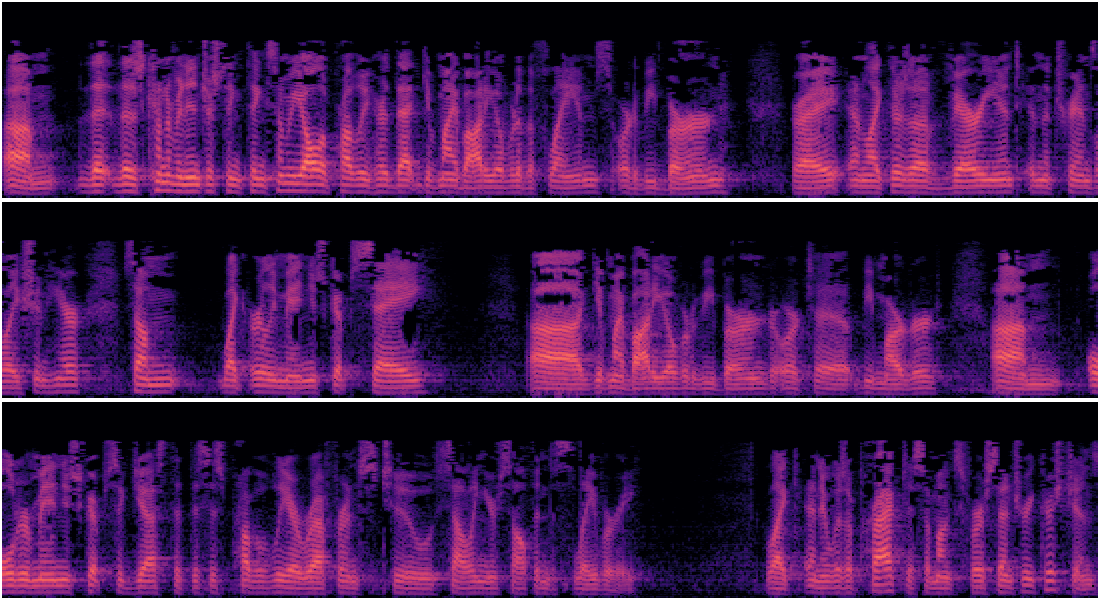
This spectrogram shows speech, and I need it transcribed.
Um, that, there's kind of an interesting thing. Some of y'all have probably heard that give my body over to the flames or to be burned, right? And like there's a variant in the translation here. Some like early manuscripts say uh, give my body over to be burned or to be martyred. Um, older manuscripts suggest that this is probably a reference to selling yourself into slavery. Like, and it was a practice amongst first century Christians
